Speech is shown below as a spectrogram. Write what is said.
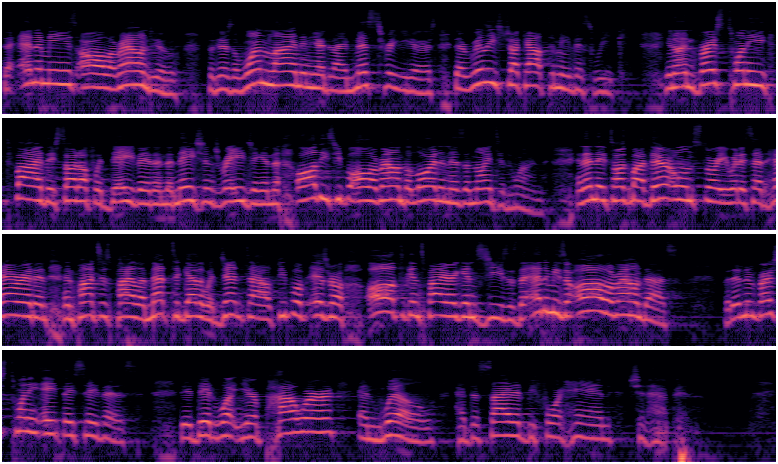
The enemies are all around you. But there's a one line in here that I missed for years that really struck out to me this week. You know, in verse 25, they start off with David and the nations raging and the, all these people all around the Lord and his anointed one. And then they talk about their own story where they said Herod and, and Pontius Pilate met together with Gentiles, people of Israel, all to conspire against Jesus. The enemies are all around us. But then in verse 28, they say this they did what your power and will had decided beforehand should happen.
